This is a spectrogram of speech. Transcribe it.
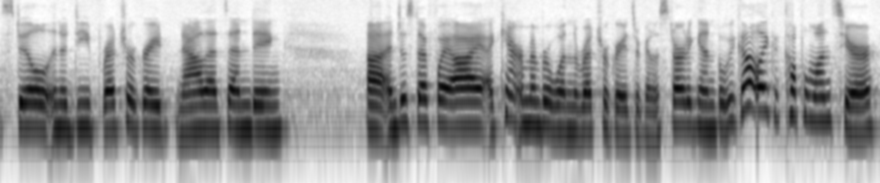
still in a deep retrograde. Now that's ending. Uh, and just FYI, I can't remember when the retrogrades are going to start again, but we got like a couple months here.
